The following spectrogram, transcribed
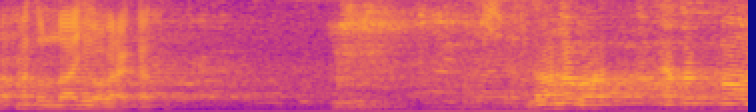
রহমতুল্লাহ ওবরাকাতু ধন্যবাদ। এতক্ষণ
